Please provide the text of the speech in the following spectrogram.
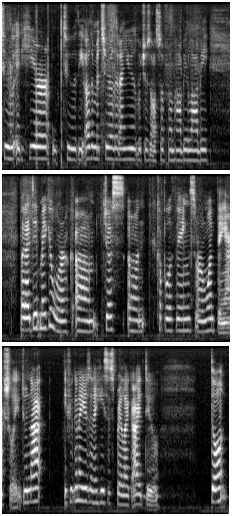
to adhere to the other material that I used, which is also from Hobby Lobby. But I did make it work. Um, just a couple of things, or one thing actually. Do not, if you're going to use an adhesive spray like I do, don't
